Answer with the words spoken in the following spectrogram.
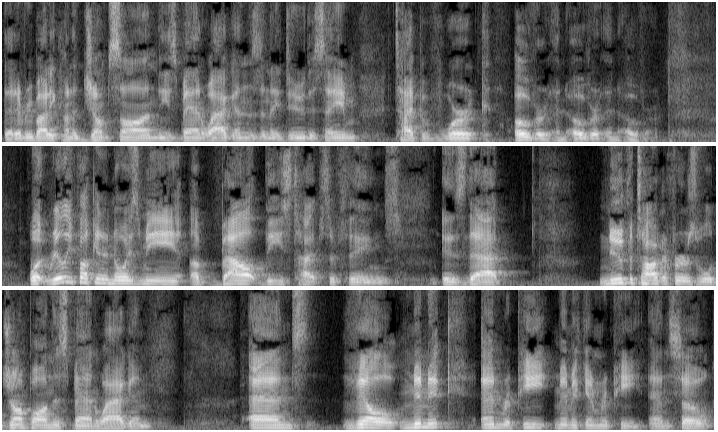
that everybody kind of jumps on these bandwagons and they do the same type of work over and over and over. What really fucking annoys me about these types of things is that new photographers will jump on this bandwagon and they'll mimic and repeat, mimic and repeat. And so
